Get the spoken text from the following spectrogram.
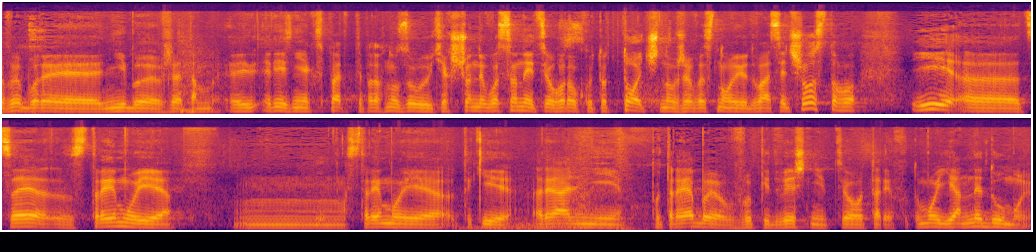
вибори, ніби вже там е, різні експерти прогнозують, якщо не восени цього року, то точно вже весною 26-го. І е, це стримує, стримує такі реальні потреби в підвищенні цього тарифу. Тому я не думаю,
